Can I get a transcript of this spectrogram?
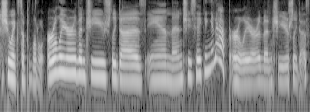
she wakes up a little earlier than she usually does, and then she's taking a nap earlier than she usually does.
